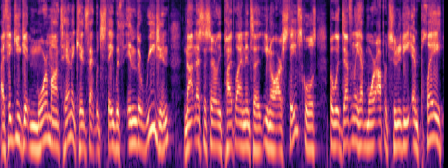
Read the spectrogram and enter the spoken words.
I think you get more Montana kids that would stay within the region, not necessarily pipeline into, you know, our state schools, but would definitely have more opportunity and play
